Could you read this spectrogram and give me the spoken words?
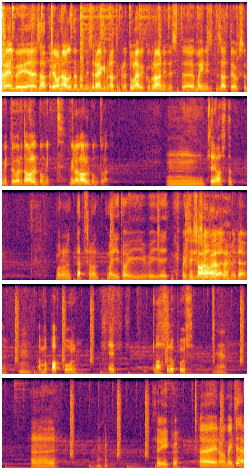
enne veel, kui saatele joone alla tõmbame, siis räägime natukene tulevikuplaanidest. mainisite saate jooksul mitu korda albumit. millal album tuleb mm,? see aasta. ma arvan, et täpsemalt ma ei tohi või ei, ma isegi ei saa öelda, ma ei tea mm.. aga ma pakun, et aasta lõpus yeah.. Äh, jah mm -hmm. see oli kõik või? Äh, no ma ei tea,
